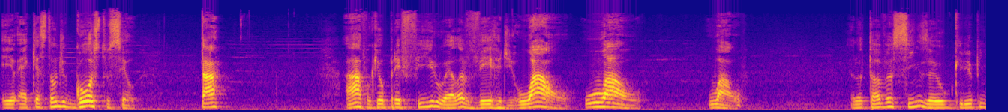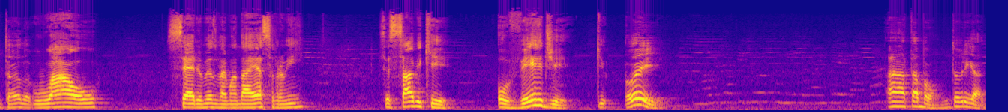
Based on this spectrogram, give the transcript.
eu, é questão de gosto seu, tá? Ah, porque eu prefiro ela verde. Uau! Uau! Uau! Ela tava cinza, eu queria pintar ela. Uau! Sério mesmo, vai mandar essa pra mim? Você sabe que o verde que... Oi? Ah, tá bom. Muito obrigado.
